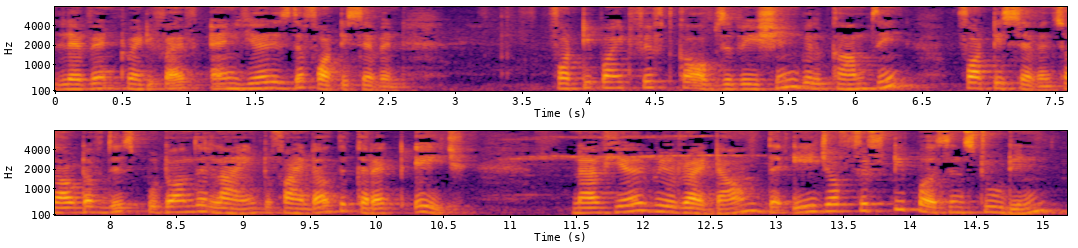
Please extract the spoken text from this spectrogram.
11, 25 and here is the 47. 40.5th observation will comes in 47. So out of this put on the line to find out the correct age. Now here we'll write down the age of 50% student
